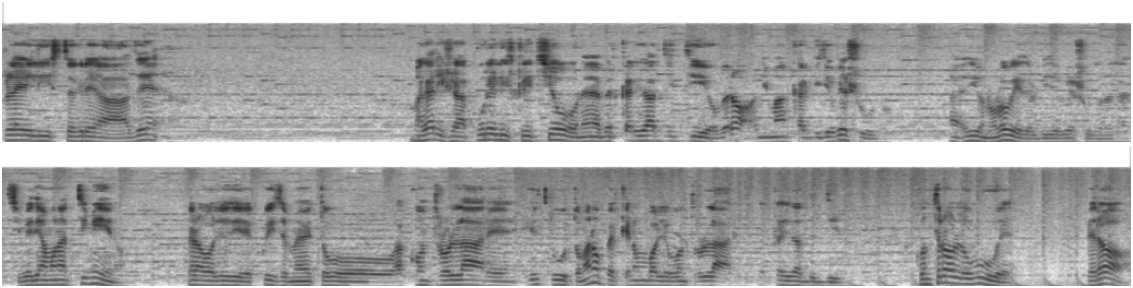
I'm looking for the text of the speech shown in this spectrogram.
Playlist create magari c'è pure l'iscrizione eh, per carità di dio però gli manca il video piaciuto. Eh, io non lo vedo il video piaciuto ragazzi. Vediamo un attimino. Però voglio dire qui se mi metto a controllare il tutto ma non perché non voglio controllare per carità di dio. Controllo pure però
